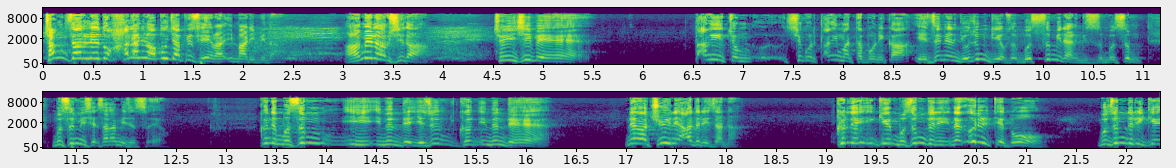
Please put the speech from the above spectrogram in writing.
장사를 해도 하나님 아버지 앞에서 해라 이 말입니다. 아멘 합시다. 저희 집에 땅이 좀 시골에 땅이 많다 보니까 예전에는 요즘 그게 없어요. 머슴이라는 게 있었어요. 머슴. 머슴이 세 사람이 있었어요. 근데 머슴이 있는데 예전 그 있는데 내가 주인의 아들이잖아. 그런데 이게 머슴들이 내가 어릴 때도 머슴들이 이렇게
